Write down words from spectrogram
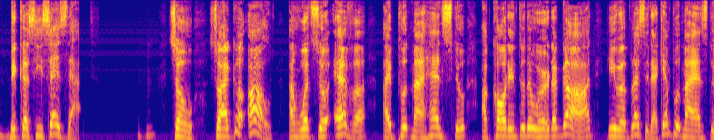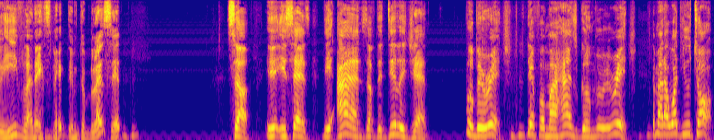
Mm-hmm. Because he says that. Mm-hmm. So so I go out and whatsoever I put my hands to according to the word of God, he will bless it. I can't put my hands to evil and expect him to bless it. So he says, the hands of the diligent will be rich. Mm-hmm. Therefore, my hands going to be rich. No matter what you talk,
